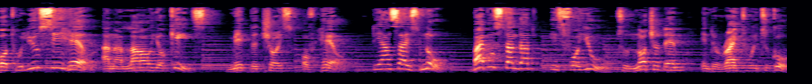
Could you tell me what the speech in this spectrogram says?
But will you see hell and allow your kids make the choice of hell? The answer is no. Bible standard is for you to nurture them in the right way to go.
